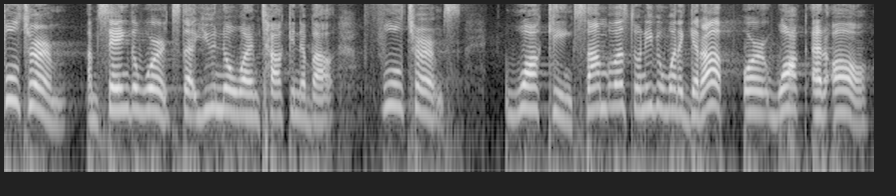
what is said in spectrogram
Full term. I'm saying the words that you know what I'm talking about. Full terms. Walking. Some of us don't even want to get up or walk at all.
